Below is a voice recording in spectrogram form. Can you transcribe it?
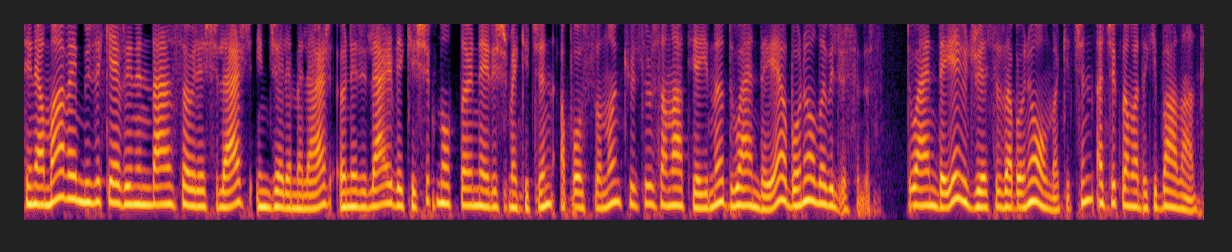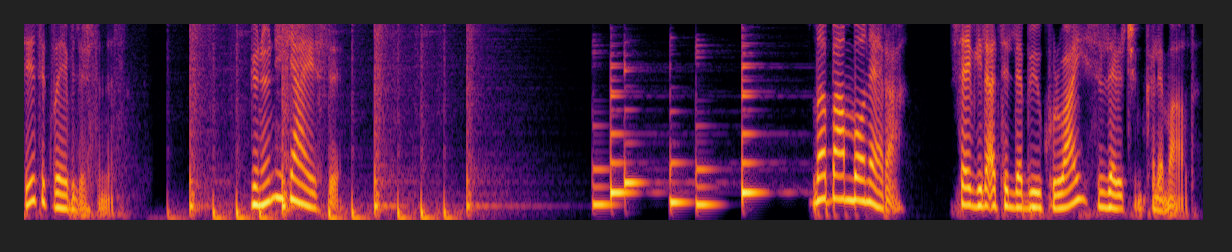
Sinema ve müzik evreninden söyleşiler, incelemeler, öneriler ve keşif notlarına erişmek için Apostol'un kültür sanat yayını Duende'ye abone olabilirsiniz. Duende'ye ücretsiz abone olmak için açıklamadaki bağlantıya tıklayabilirsiniz. Günün Hikayesi La Bambonera Sevgili Atilla Büyükurvay sizler için kaleme aldı.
